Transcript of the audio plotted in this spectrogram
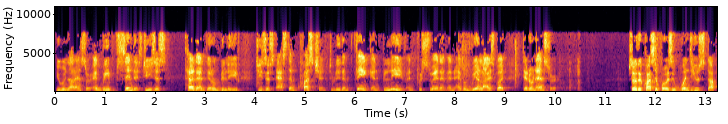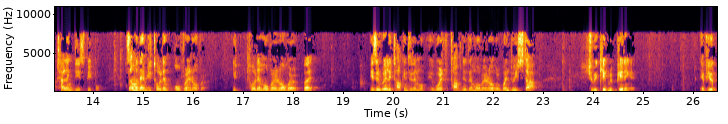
you will not answer. And we've seen this. Jesus tell them they don't believe. Jesus asked them questions to let them think and believe and persuade them and have them realize, but they don't answer. So the question for us is, when do you stop telling these people? Some of them you told them over and over. You told them over and over, but is it really talking to them worth talking to them over and over? When do we stop? Should we keep repeating it? If you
